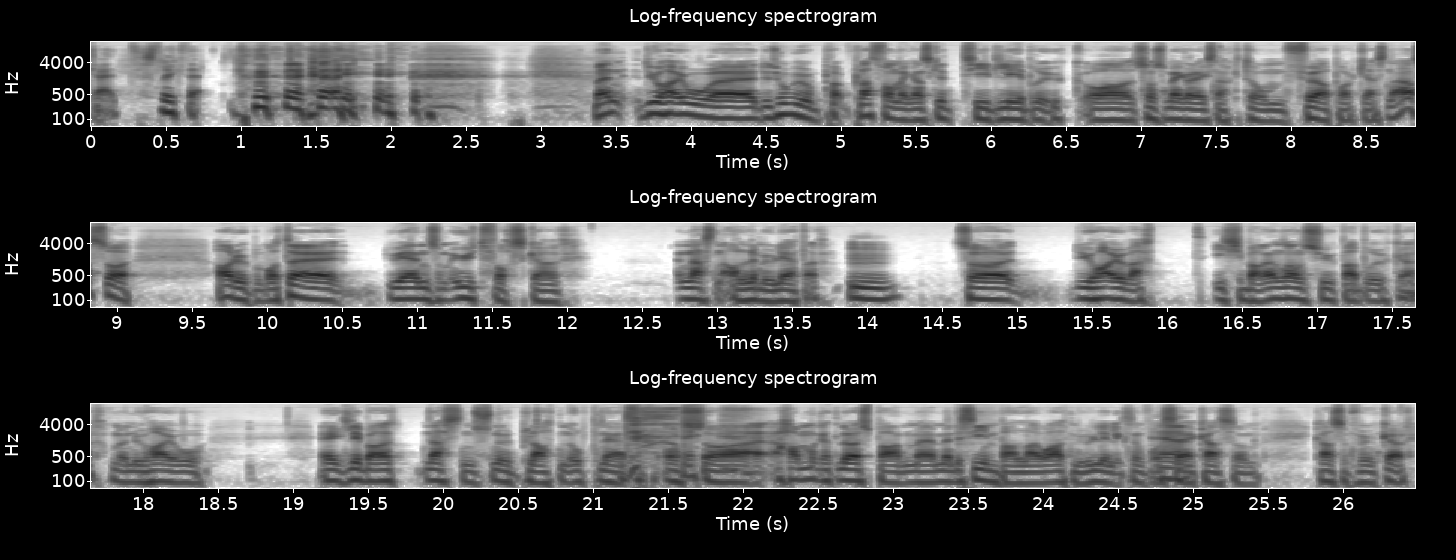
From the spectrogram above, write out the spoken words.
greit. Stryk det. Men du, har jo, eh, du tok jo plattformen ganske tidlig i bruk, og sånn som jeg og deg snakket om før podcasten her, så har du på en måte Du er en som utforsker nesten alle muligheter. Så du har jo vært ikke bare en sånn superbruker, men du har jo egentlig bare nesten snudd platen opp ned, og så hamret løs på den med medisinballer og alt mulig, liksom, for å Ja. se hva som, hva som funker.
